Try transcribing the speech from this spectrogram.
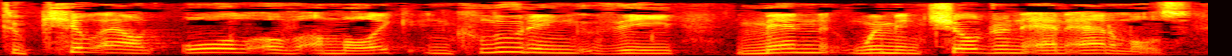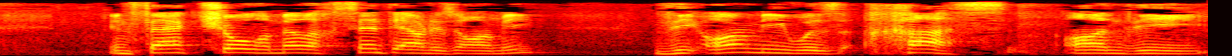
to kill out all of Amalek, including the men, women, children, and animals. In fact, Shaul HaMelech sent out his army. The army was chas on the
